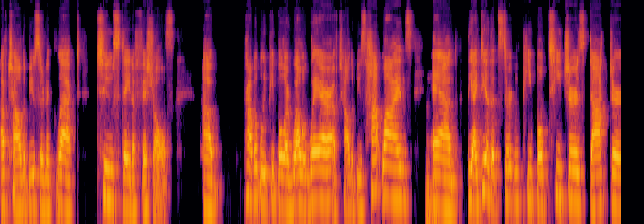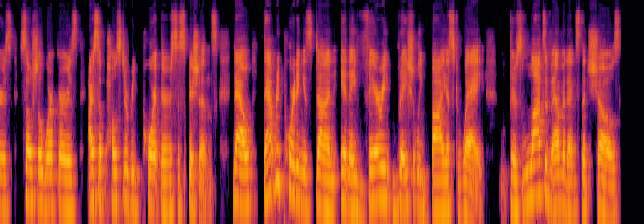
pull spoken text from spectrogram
of child abuse or neglect to state officials. Uh, probably people are well aware of child abuse hotlines mm-hmm. and the idea that certain people, teachers, doctors, social workers, are supposed to report their suspicions. Now, that reporting is done in a very racially biased way. There's lots of evidence that shows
